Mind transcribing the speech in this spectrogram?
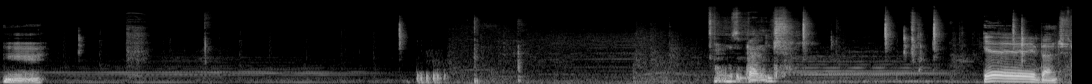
Hmm. There's a bench. Yay, bench.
